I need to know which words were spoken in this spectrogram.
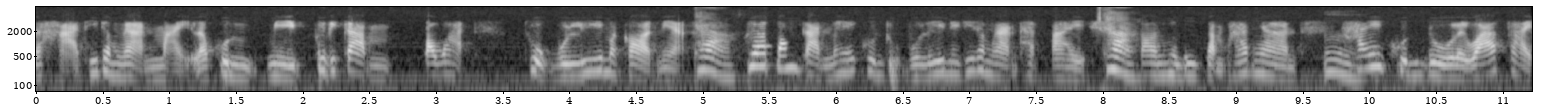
จะหาที่ทำงานใหม่ แล้วคุณมีพฤติกรรมประวัติถูกบูลลี่มาก่อนเนี่ยค่ะเพื่อป้องกันไม่ให้คุณถูกบูลลี่ในที่ทำงานถัดไปค่ะตอนคุณไปสัมภาษณ์งานอืมให้คุณดูเลยว่าฝ่าย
